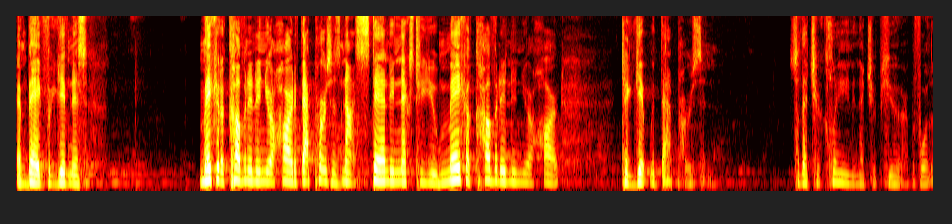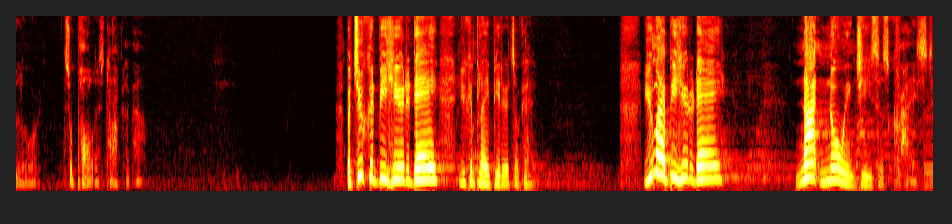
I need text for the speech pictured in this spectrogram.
and beg forgiveness, make it a covenant in your heart. If that person is not standing next to you, make a covenant in your heart to get with that person so that you're clean and that you're pure before the Lord. That's what Paul is talking about. But you could be here today. You can play, Peter, it's okay. You might be here today not knowing Jesus Christ.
